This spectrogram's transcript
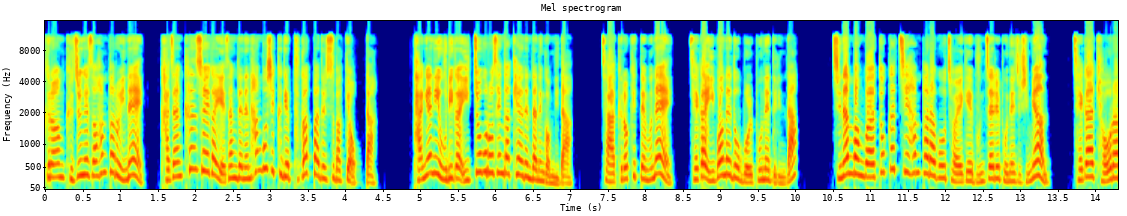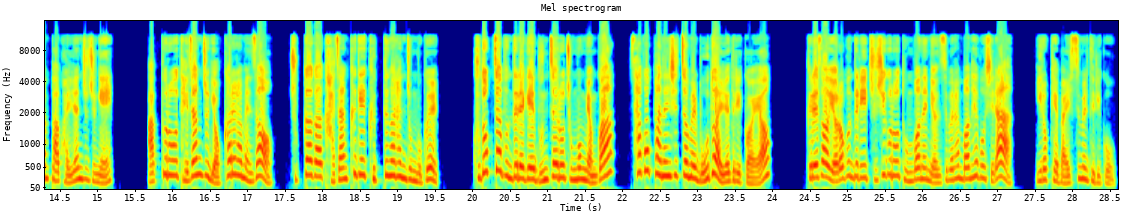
그럼 그 중에서 한파로 인해 가장 큰 수혜가 예상되는 한 곳이 크게 부각받을 수밖에 없다. 당연히 우리가 이쪽으로 생각해야 된다는 겁니다. 자, 그렇기 때문에 제가 이번에도 뭘 보내드린다? 지난번과 똑같이 한파라고 저에게 문자를 보내주시면 제가 겨울 한파 관련주 중에 앞으로 대장주 역할을 하면서 주가가 가장 크게 급등을 한 종목을 구독자분들에게 문자로 종목명과 사고 파는 시점을 모두 알려드릴 거예요. 그래서 여러분들이 주식으로 돈 버는 연습을 한번 해보시라 이렇게 말씀을 드리고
